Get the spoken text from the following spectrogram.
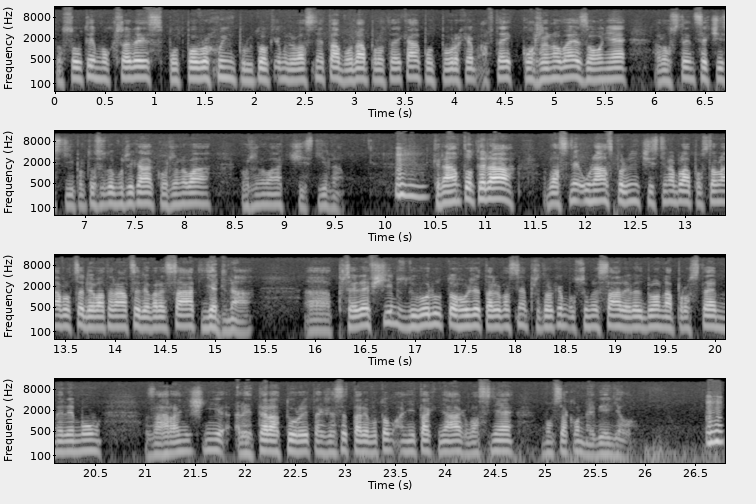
to jsou ty mokřady s podpovrchovým průtokem, kde vlastně ta voda protéká pod povrchem a v té kořenové zóně rostlin se čistí, proto se tomu říká kořenová, kořenová čistírna. Mm-hmm. K nám to teda vlastně u nás první čistina byla postavená v roce 1991. Eh, především z důvodu toho, že tady vlastně před rokem 89 bylo naprosté minimum zahraniční literatury, takže se tady o tom ani tak nějak vlastně moc jako nevědělo. Mm-hmm.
